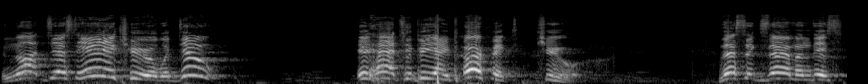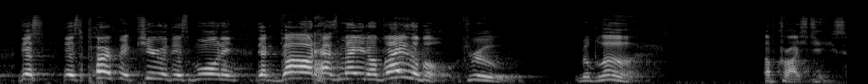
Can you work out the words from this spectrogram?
Not just any cure would do, it had to be a perfect cure. Let's examine this, this, this perfect cure this morning that God has made available through the blood of Christ Jesus.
